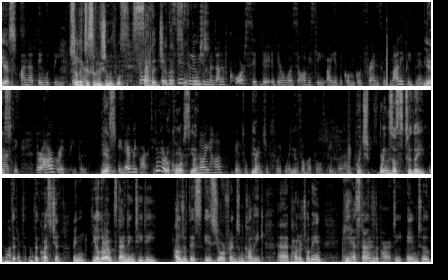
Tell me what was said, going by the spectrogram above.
Yes. and that they would be. So the disillusionment was So savage It at was sort point. disillusionment, and of course, it, there was obviously I had become good friends with many people in the party. There are great people um, Yes. in every party, There are, of course, and. I had built up Yeah. friendships with, with Yeah. some of those people. And Which brings us to the, the, the question. I mean, the other outstanding TD out of this is your friend and colleague, uh, Tóibín. He has started a party, Aontú,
